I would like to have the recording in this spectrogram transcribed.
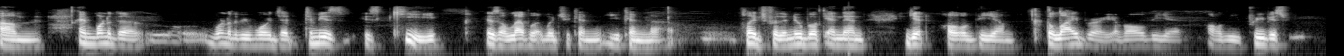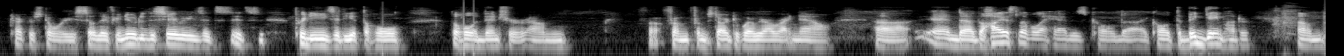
Um, and one of the one of the rewards that to me is is key is a level at which you can you can uh, pledge for the new book and then get all the um, the library of all the uh, all the previous Trekker stories. So that if you're new to the series, it's it's pretty easy to get the whole the whole adventure um, from from start to where we are right now. Uh, and uh, the highest level I have is called uh, I call it the Big Game Hunter, um,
